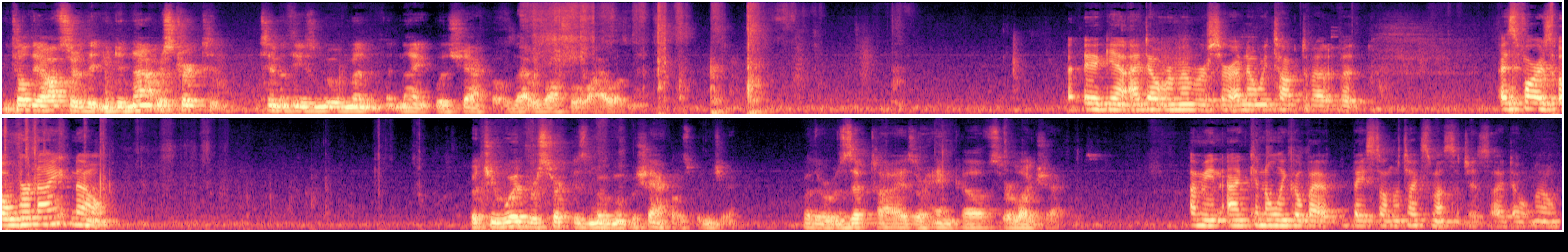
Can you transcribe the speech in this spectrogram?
You told the officer that you did not restrict Timothy's movement at night with shackles. That was also a lie, wasn't it? Again, I don't remember, sir. I know we talked about it, but as far as overnight, no. But you would restrict his movement with shackles, wouldn't you? Whether it was zip ties or handcuffs or leg shackles. I mean, I can only go back based on the text messages. I don't know.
